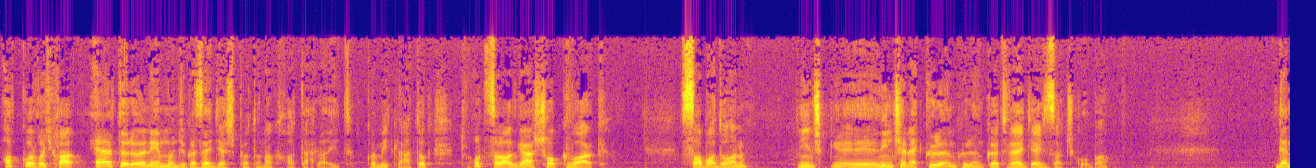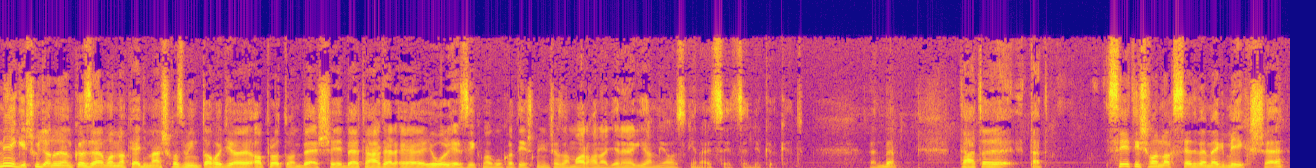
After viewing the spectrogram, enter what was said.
akkor, hogyha eltörölném mondjuk az egyes protonok határait, akkor mit látok? Ott szaladgál sok kvark szabadon, nincs, nincsenek külön-külön kötve egy-egy zacskóba. De mégis ugyanolyan közel vannak egymáshoz, mint ahogy a proton belsejébe, tehát jól érzik magukat, és nincs az a marha nagy energia, ami ahhoz kéne, hogy szétszedjük őket. Rendben? Tehát, tehát szét is vannak szedve, meg mégse,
